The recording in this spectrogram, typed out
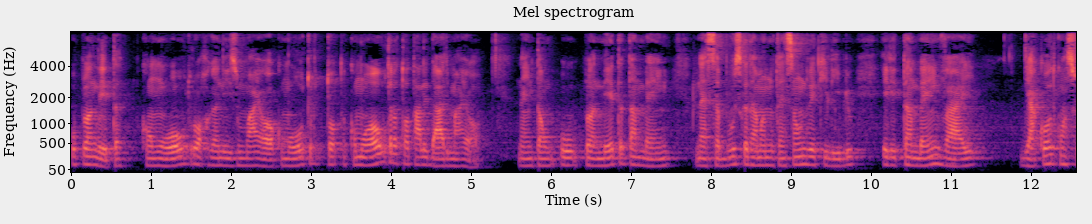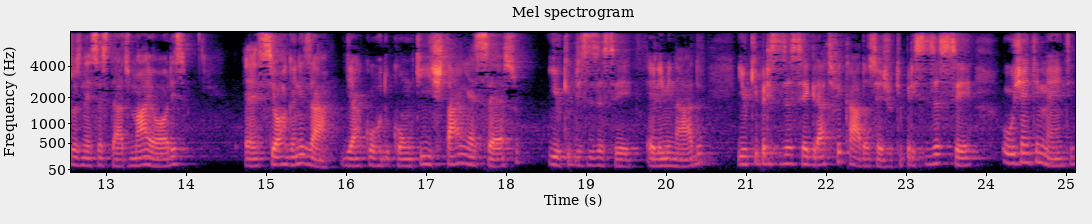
o planeta como outro organismo maior, como, outro, como outra totalidade maior. Né? Então, o planeta também, nessa busca da manutenção do equilíbrio, ele também vai, de acordo com as suas necessidades maiores, é, se organizar de acordo com o que está em excesso e o que precisa ser eliminado e o que precisa ser gratificado, ou seja, o que precisa ser urgentemente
